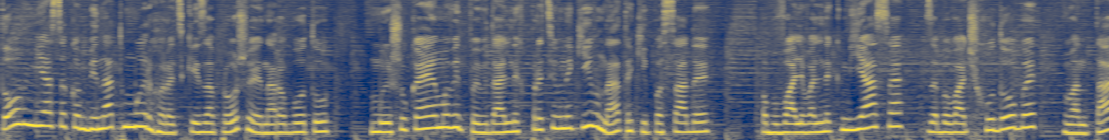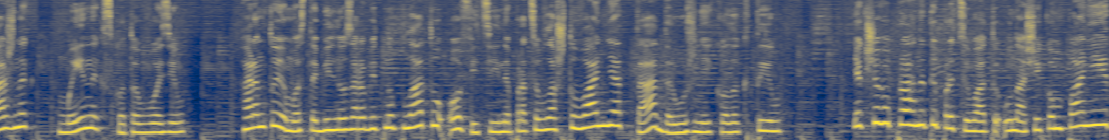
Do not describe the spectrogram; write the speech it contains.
ТОВ м'ясокомбінат Миргородський запрошує на роботу. Ми шукаємо відповідальних працівників на такі посади: обвалювальник м'яса, забивач худоби, вантажник, мийник скотовозів. Гарантуємо стабільну заробітну плату, офіційне працевлаштування та дружній колектив. Якщо ви прагнете працювати у нашій компанії,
